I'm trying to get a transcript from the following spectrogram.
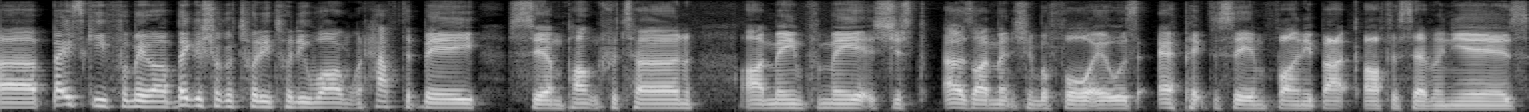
Uh, basically, for me, my biggest shock of 2021 would have to be CM Punk's return. I mean, for me, it's just, as I mentioned before, it was epic to see him finally back after seven years.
